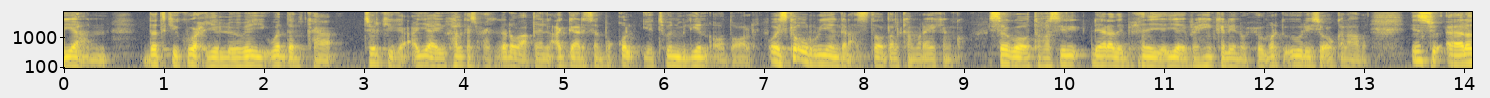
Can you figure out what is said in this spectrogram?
ururiyaan dadkii ku waxyeeloobay wadanka turkiga ayaa halkaas waxay kaga dhawaaqeen lacag gaarhisa boqol iyo toban milyan oo dollar oo iska ururiyeen ganacsatada dalka maraykanka isagoo tafaasiil dheeraada bixinaya ayaa ibraahim kalin wuxuu markii u horeysay ogolaaday in su'aalo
